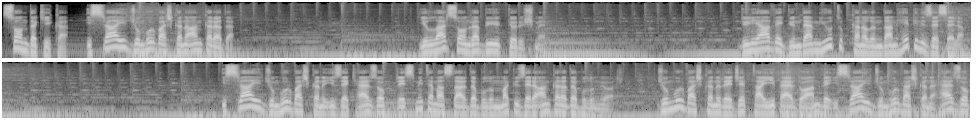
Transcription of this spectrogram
Son dakika. İsrail Cumhurbaşkanı Ankara'da. Yıllar sonra büyük görüşme. Dünya ve Gündem YouTube kanalından hepinize selam. İsrail Cumhurbaşkanı İzek Herzog, resmi temaslarda bulunmak üzere Ankara'da bulunuyor. Cumhurbaşkanı Recep Tayyip Erdoğan ve İsrail Cumhurbaşkanı Herzog,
